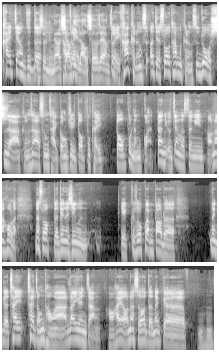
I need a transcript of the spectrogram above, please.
开这样子的，就是你们要消灭老车这样子。对，他可能是，而且说他们可能是弱势啊，可能是他的生财工具都不可以都不能管。但有这样的声音，好，那后来那时候隔天的新闻也说灌爆了那个蔡蔡总统啊、赖院长，好，还有那时候的那个嗯哼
